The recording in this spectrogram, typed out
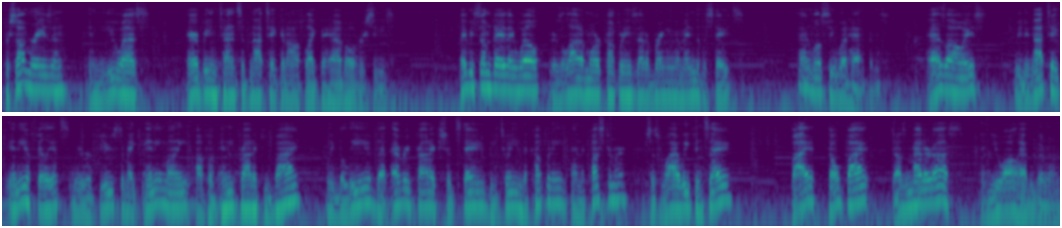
For some reason, in the U.S., Airbeam tents have not taken off like they have overseas. Maybe someday they will. There's a lot of more companies that are bringing them into the States, and we'll see what happens. As always, we do not take any affiliates. We refuse to make any money off of any product you buy. We believe that every product should stay between the company and the customer, which is why we can say, buy it, don't buy it, doesn't matter to us. And you all have a good one.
